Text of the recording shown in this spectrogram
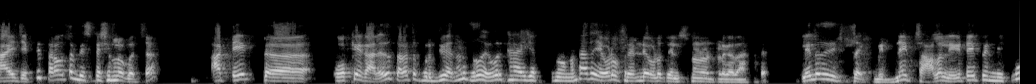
హాయ్ చెప్పి తర్వాత డిస్కషన్లోకి వచ్చా. ఆ టేక్ ఓకే కాలేదు. తర్వాత పృథ్వీ అన్నాడు బ్రో ఎవరికి హాయ్ చెప్తున్నావు? అంటే అదే ఎవడో ఫ్రెండ్ ఎవడో తెలిసినాడు ఉంటాడు కదా అంటే. లేదు ఇట్స్ లైక్ మిడ్ నైట్ చాలా లేట్ అయిపోయింది నీకు.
